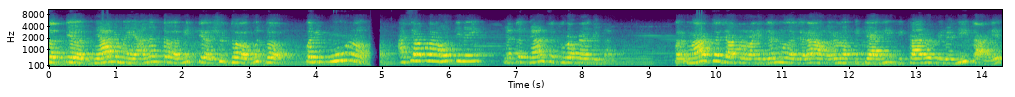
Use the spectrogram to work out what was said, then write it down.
सत्य ज्ञानमय अनंत नित्य शुद्ध बुद्ध परिपूर्ण असे आपण आहोत की नाही याचं ज्ञान सद्गुरू आपल्याला देतात. परमार्थ ज्याप्रमाणे जन्म जरा मरण इत्यादी विकार विरहित आहेत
